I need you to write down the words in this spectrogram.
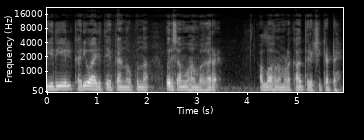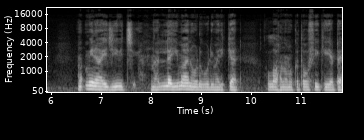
രീതിയിൽ കരിവാരി തേക്കാൻ നോക്കുന്ന ഒരു സമൂഹം വേറെ. അള്ളാഹു നമ്മളെ കാത്തു രക്ഷിക്കട്ടെ. മുഗ്മിനായി ജീവിച്ച് നല്ല ഈമാനോടുകൂടി മരിക്കാൻ അള്ളാഹു നമുക്ക് തോഫീക്ക് ചെയ്യട്ടെ.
